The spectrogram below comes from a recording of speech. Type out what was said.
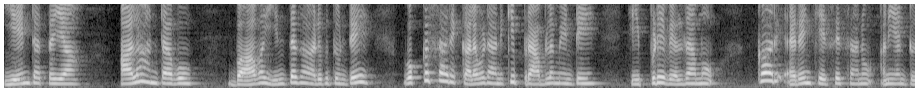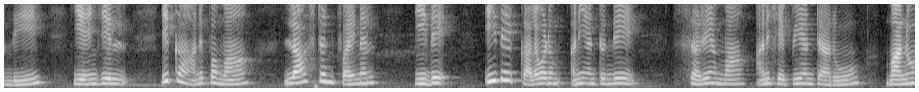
ఏంటత్తయ్యా అలా అంటావు? బావ ఇంతగా అడుగుతుంటే ఒక్కసారి కలవడానికి ప్రాబ్లం ఏంటి ఇప్పుడే వెళ్దాము. కార్ అరేంజ్ చేసేశాను అని అంటుంది ఏంజిల్. ఇక అనుపమ లాస్ట్ అండ్ ఫైనల్ ఇదే ఇదే కలవడం అని అంటుంది. సరే అమ్మా అని చెప్పి అంటారు మను.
